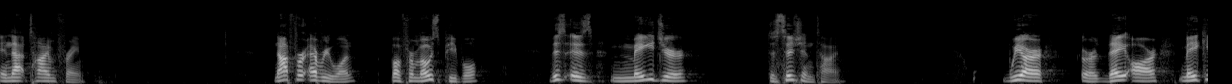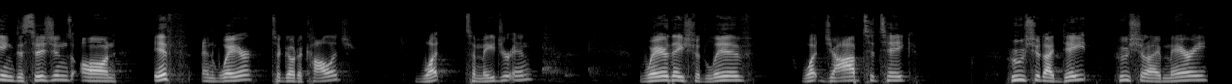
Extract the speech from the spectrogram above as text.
in that time frame? Not for everyone, but for most people, this is major decision time. We are, or they are, making decisions on if and where to go to college, what to major in, where they should live, what job to take, who should I date, who should I marry,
